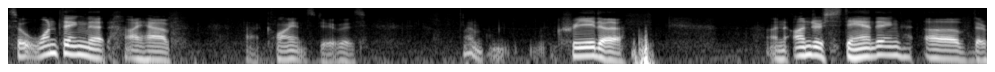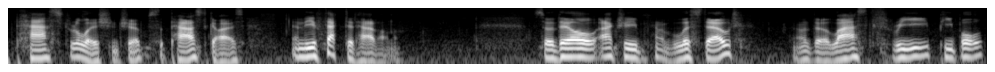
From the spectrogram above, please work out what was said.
So, one thing that I have uh, clients do is create a an understanding of their past relationships, the past guys, and the effect it had on them. So they'll actually kind of list out know, the last three people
